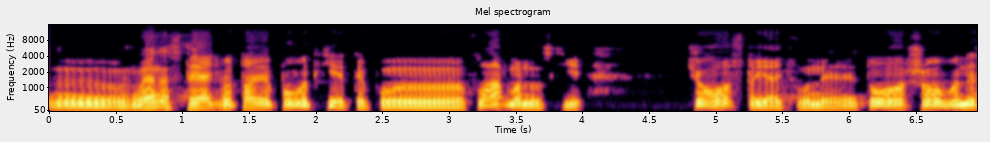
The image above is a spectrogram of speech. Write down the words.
В мене стоять готові поводки, типу флагмановські. Чого стоять вони? Того, що вони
